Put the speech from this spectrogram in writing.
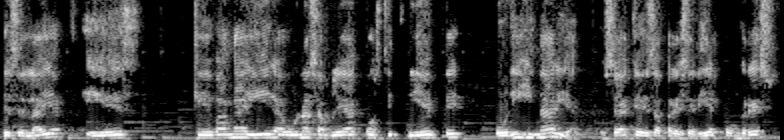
de Zelaya es que van a ir a una Asamblea Constituyente originaria, o sea que desaparecería el Congreso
